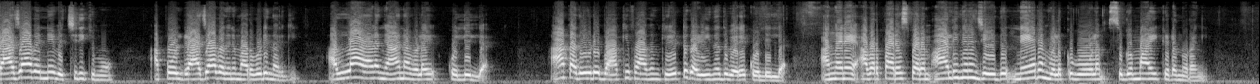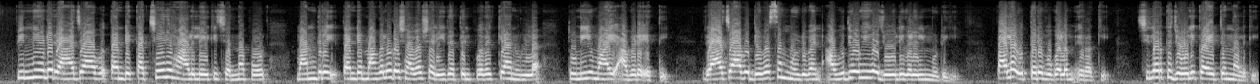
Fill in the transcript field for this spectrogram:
രാജാവ് എന്നെ വെച്ചിരിക്കുമോ? അപ്പോൾ രാജാവ് അതിന് മറുപടി നൽകി അള്ളാഹാണ് ഞാൻ അവളെ കൊല്ലില്ല. ആ കഥയുടെ ബാക്കി ഭാഗം കേട്ട് കഴിയുന്നത് വരെ കൊല്ലില്ല. അങ്ങനെ അവർ പരസ്പരം ആലിംഗനം ചെയ്ത് നേരം വെളുക്കുവോളം സുഖമായി കിടന്നുറങ്ങി. പിന്നീട് രാജാവ് തന്റെ കച്ചേരി ഹാളിലേക്ക് ചെന്നപ്പോൾ മന്ത്രി തന്റെ മകളുടെ ശവശരീരത്തിൽ പുതയ്ക്കാനുള്ള തുണിയുമായി അവിടെ എത്തി. രാജാവ് ദിവസം മുഴുവൻ ഔദ്യോഗിക ജോലികളിൽ മുഴുകി. പല ഉത്തരവുകളും ഇറക്കി. ചിലർക്ക് ജോലി കയറ്റം നൽകി.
